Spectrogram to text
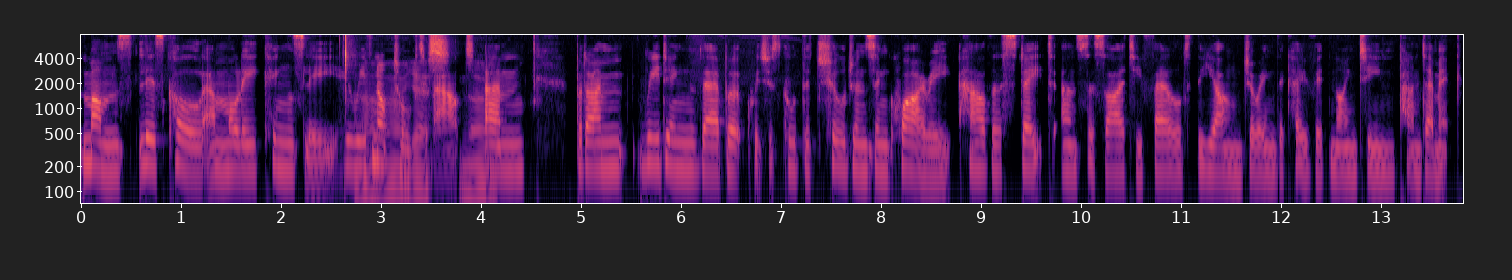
mums Liz Cole and Molly Kingsley, who we've not Ah, talked yes, about. no. Um, but I'm reading their book, which is called The Children's Inquiry: How the State and Society Failed the Young During the COVID nineteen Pandemic.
